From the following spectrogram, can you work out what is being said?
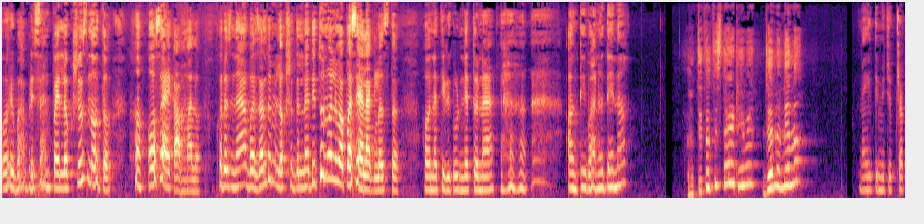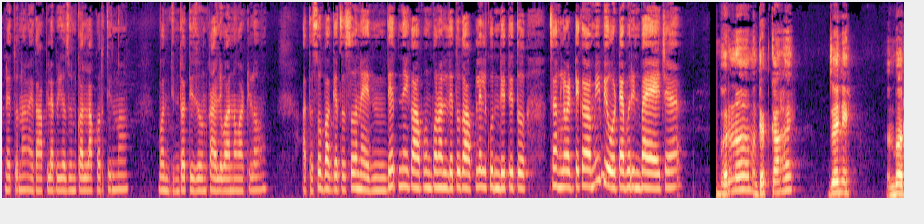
अरे बापरे सांगपाय लक्षच नव्हतं. असं आहे काम मला. खरंच ना बरं झालं तुम्ही लक्ष दिलं नाही तिथून मला वापस यायला लागलं असतं. हो ना तिळगुळ नेतो ना. अंगठी बांधू दे ना. तिथं तीच नाही ठेवे जा ना दे ना नाही ते मी चुपचाप नेतो ना नाही तर आपल्या बाई अजून कल्ला करतील ना. म्हणतील तर ते जाऊन काय बाणं वाटलं. आता सौभाग्याचं सण आहे देत नाही का? आपण कोणाला देतो तर आपल्याला कोण देते तर? चांगलं वाटते का? मी बी ओट्या भरीन बाया यायच्या भर ना मग त्यात काय आहे? जय ने. अन बर.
